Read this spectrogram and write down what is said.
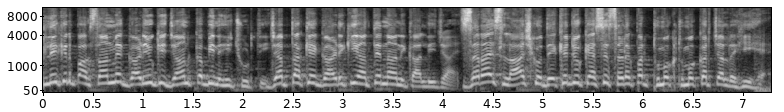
लेकिन पाकिस्तान में गाड़ियों की जान कभी नहीं छूटती, जब तक कि गाड़ी की आंतें ना निकाल ली जाए। जरा इस लाश को देखे जो कैसे सड़क पर ठुमक ठुमक कर चल रही है।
